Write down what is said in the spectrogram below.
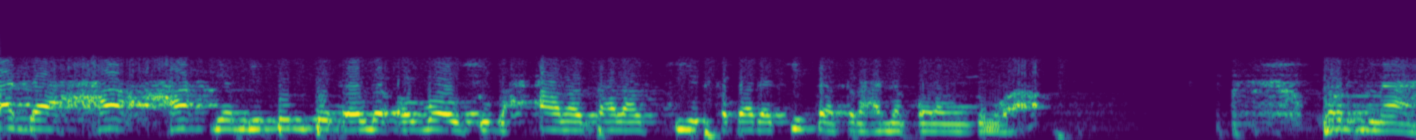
Ada hak-hak yang dituntut oleh Allah Subhanahu wa taala kepada kita terhadap orang tua. Pernah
